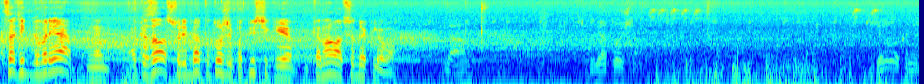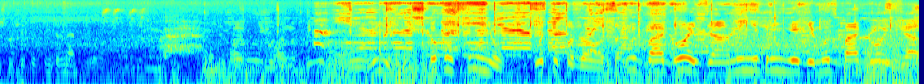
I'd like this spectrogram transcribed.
Кстати говоря, оказалось, что ребята тоже подписчики канала «Все для клёва». Я точно. Первого, конечно же, тут интернет был. Ну, видишь, только. Вот ты, пожалуйста. Успокойся, мы не приедем, успокойся.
